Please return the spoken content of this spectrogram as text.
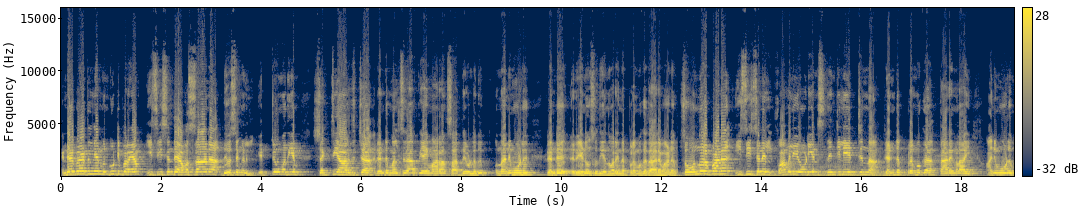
എന്റെ അഭിപ്രായത്തിൽ ഞാൻ മുൻകൂട്ടി പറയാം ഈ സീസണിന്റെ അവസാന ദിവസങ്ങളിൽ ഏറ്റവും അധികം ശക്തി ആർജിച്ച രണ്ട് മത്സരാർത്ഥിയായി മാറാൻ സാധ്യതയുള്ളത് ഒന്ന് അനുമോൾ രണ്ട് രേണു സുധി എന്ന് പറയുന്ന പ്രമുഖ താരമാണ്. സോ ഒന്നുറപ്പാണ് ഈ സീസണിൽ ഫാമിലി ഓഡിയൻസ് നെഞ്ചിലേറ്റുന്ന രണ്ട് പ്രമുഖ താരങ്ങളായി അനുമോളും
